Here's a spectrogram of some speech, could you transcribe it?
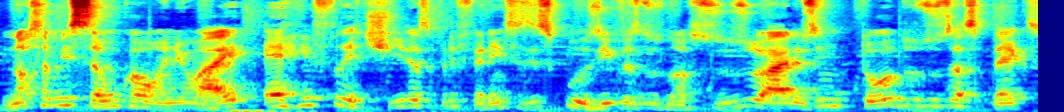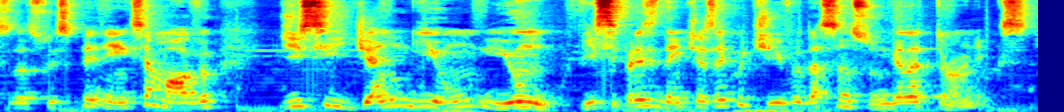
Nossa missão com a One UI é refletir as preferências exclusivas dos nossos usuários em todos os aspectos da sua experiência móvel, disse Jang Yoon Yoon, vice-presidente executivo da Samsung Electronics.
